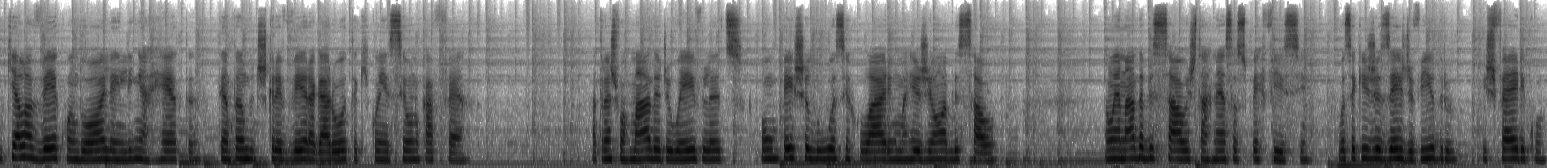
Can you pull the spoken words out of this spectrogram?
O que ela vê quando olha em linha reta, tentando descrever a garota que conheceu no café? A transformada de wavelets ou um peixe-lua circular em uma região abissal. Não é nada abissal estar nessa superfície. Você quis dizer de vidro, esférico?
